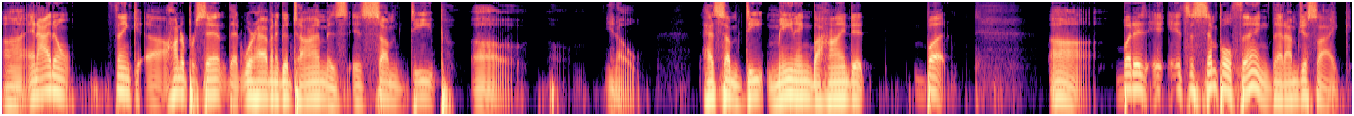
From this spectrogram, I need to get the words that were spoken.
uh, and I don't think hundred percent that we're having a good time is is some deep, uh, you know, has some deep meaning behind it, but, uh, but it, it, it's a simple thing that I'm just like.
